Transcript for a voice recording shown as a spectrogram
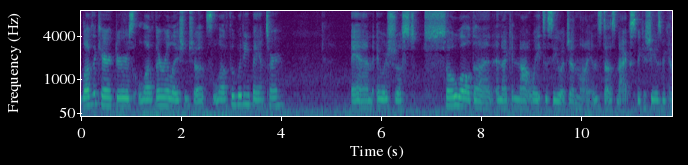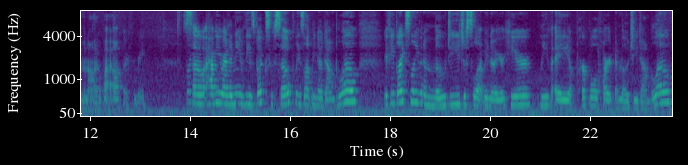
Love the characters, love their relationships, love the witty banter. and it was just so well done and i cannot wait to see what jenn lyons does next because she has become an auto-buy author for me so have you read any of these books if so please let me know down below if you'd like to leave an emoji just to let me know you're here leave a purple heart emoji down below.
